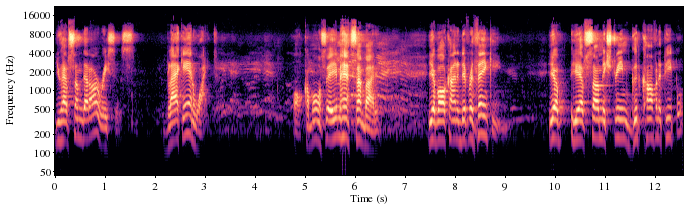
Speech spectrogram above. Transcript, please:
You have some that are racist black and white. Oh, come on, say amen, somebody. You have all kind of different thinking. You have, you have some extreme good, confident people,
